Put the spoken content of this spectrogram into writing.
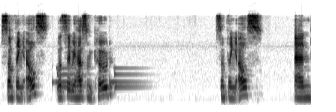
something else. Let's say we have some code, something else, and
